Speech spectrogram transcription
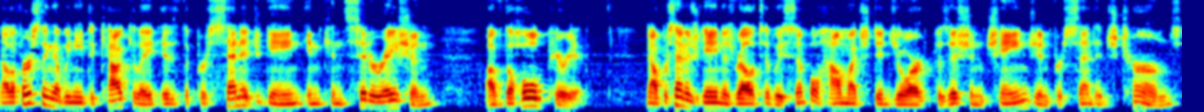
Now the first thing that we need to calculate is the percentage gain in consideration of the hold period. Now percentage gain is relatively simple. How much did your position change in percentage terms?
